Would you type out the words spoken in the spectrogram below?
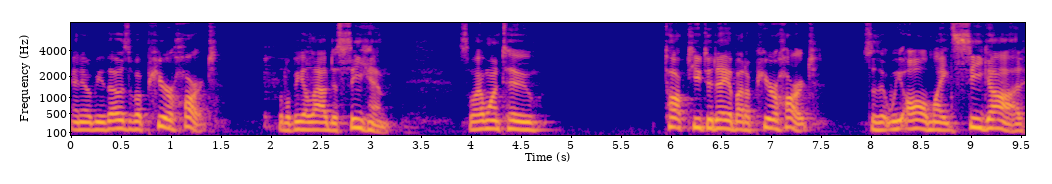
and it will be those of a pure heart that will be allowed to see him. So I want to talk to you today about a pure heart so that we all might see God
